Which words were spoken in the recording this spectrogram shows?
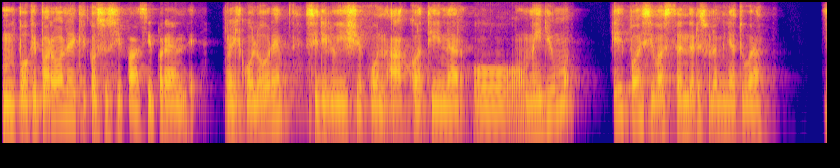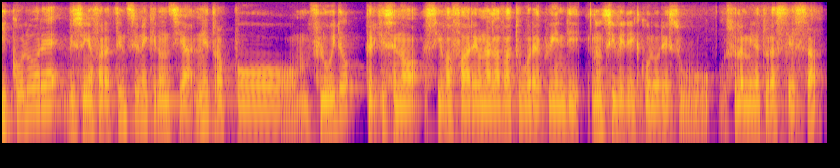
In poche parole, che cosa si fa? Si prende il colore, si diluisce con acqua thinner o medium e poi si va a stendere sulla miniatura. Il colore bisogna fare attenzione che non sia né troppo fluido, perché sennò si va a fare una lavatura e quindi non si vede il colore su, sulla miniatura stessa,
